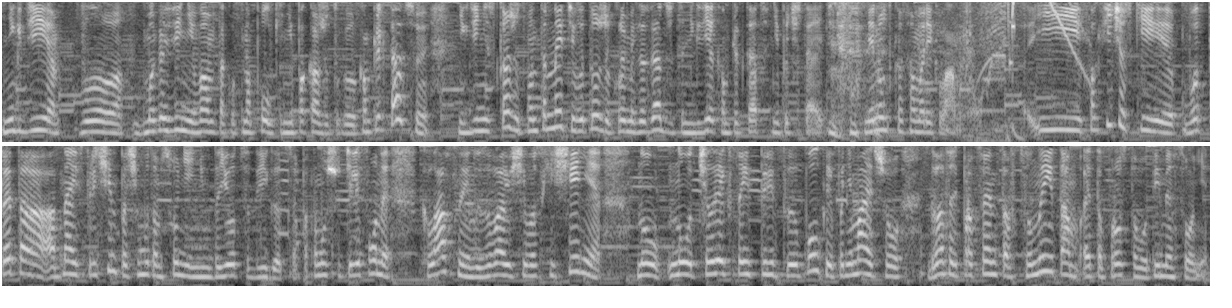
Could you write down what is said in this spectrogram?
нигде в магазине вам так вот на полке не покажут э, комплектацию, нигде не скажут. В интернете вы тоже, кроме гаджета, нигде комплектацию не почитаете. Минутка саморекламы. И фактически вот это одна из причин, почему там Sony не удается двигаться. Потому что телефоны классные, вызывающие восхищение, но, но вот человек стоит перед полкой и понимает, что 20% цены там это просто вот имя Sony.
